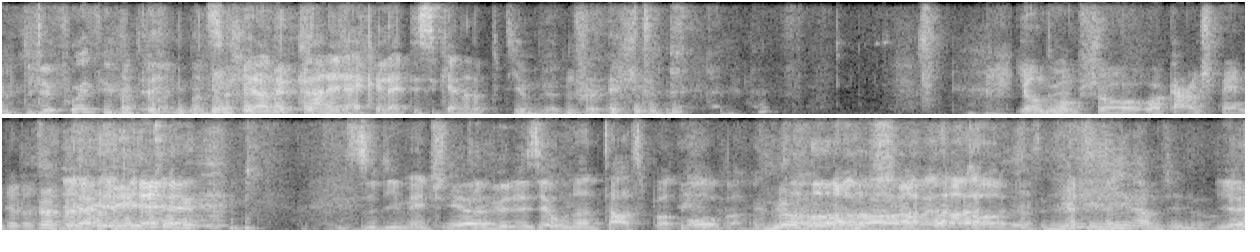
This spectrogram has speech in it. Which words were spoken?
Für voll viel Bitcoin. Und sie kennen keine reichen Leute, die sie gerne adoptieren würden, vielleicht. Ja, und haben schon Organspende oder so? So die Menschen, Ja. die Würde ist ja unantastbar, aber. Wie viel Lin haben Sie noch? Ja.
